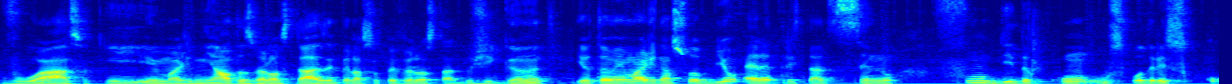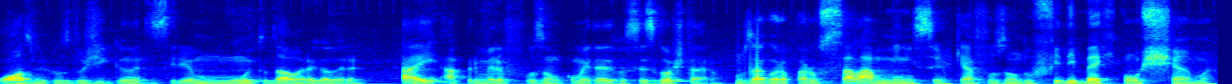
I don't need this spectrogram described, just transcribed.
voar, só que eu imagino em altas velocidades, né, pela super velocidade do gigante. E eu também imagino a sua bioeletricidade sendo fundida com os poderes cósmicos do gigante. Seria muito da hora, galera. Aí a primeira fusão, comenta aí se vocês gostaram. Vamos agora para o Salamancer, que é a fusão do feedback com o Chama.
